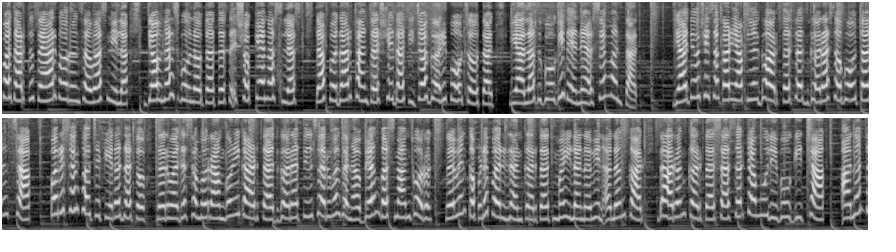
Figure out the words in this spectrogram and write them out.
पदार्थ तयार करून सवासनीला जेवणास बोलवतात. तसे शक्य नसल्यास त्या पदार्थांचा शिदा तिच्या घरी पोहोचवतात. यालाच भोगी देणे असे म्हणतात. या दिवशी सकाळी आपले घर तसंच घरासभोवतालचा परिसर स्वच्छ केला जातो. दरवाजासमोर रांगोळी काढतात. घरातील सर्वजण अभ्यंग स्नान करून नवीन कपडे परिधान करतात. महिला नवीन अलंकार धारण करतात. सासरच्या मुली भोगीचा आनंद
